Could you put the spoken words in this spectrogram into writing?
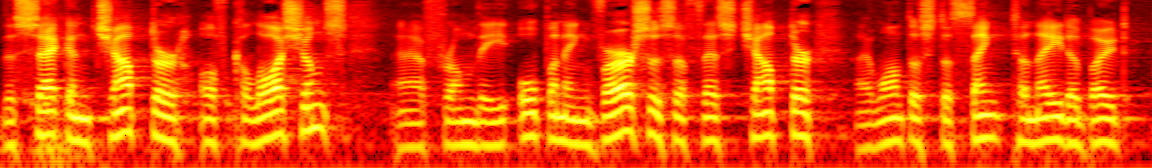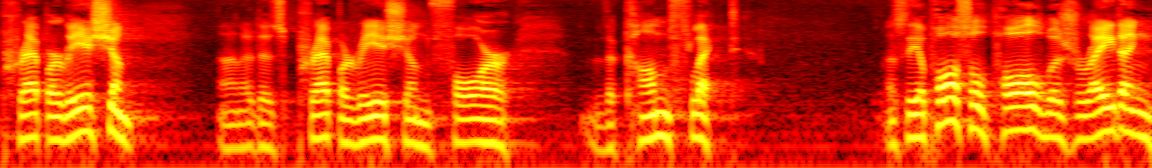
the second chapter of Colossians, uh, from the opening verses of this chapter, I want us to think tonight about preparation, and it is preparation for the conflict. As the Apostle Paul was writing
